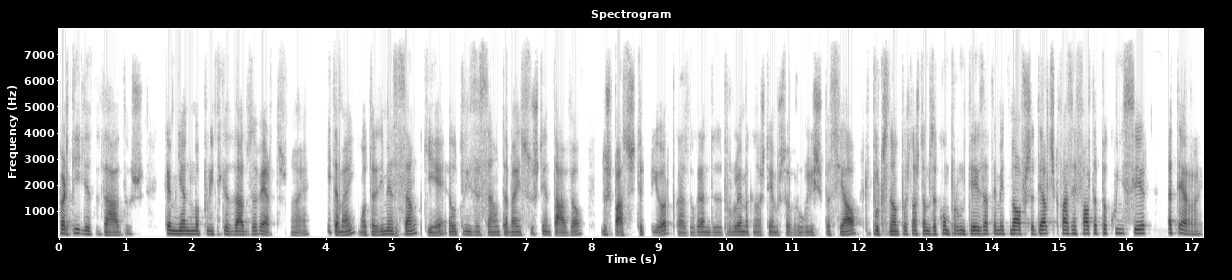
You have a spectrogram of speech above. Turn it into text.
partilha de dados, caminhando numa política de dados abertos, não é? E também outra dimensão, que é a utilização também sustentável do espaço exterior, por causa do grande problema que nós temos sobre o lixo espacial, porque senão depois nós estamos a comprometer exatamente novos satélites que fazem falta para conhecer a Terra.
